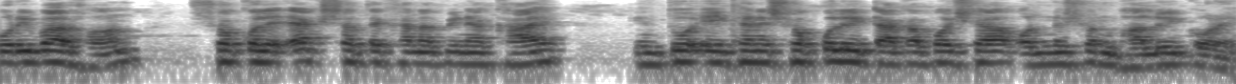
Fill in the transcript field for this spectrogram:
পরিবার হন সকলে একসাথে খানা পিনা খায়, কিন্তু এইখানে সকলেই টাকা পয়সা অন্বেষণ ভালোই করে।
